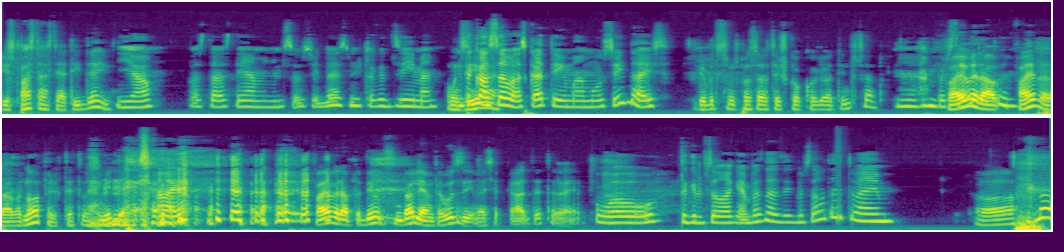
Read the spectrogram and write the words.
Jūs pastāstījāt ideju? Jā, pastāstījām viņam savas idejas, viņš tagad zīmē. Un Un tā kā zīmē? savā skatījumā mūsu idejas. Gribat es jums pastāstīšu kaut ko ļoti interesantu? Fiverrā. Fiverrā var nopirkt tetovējumu idejas. Fiverrā par 20 doļiem te uzzīmēs jau kādu tetovējumu. Wow, tu gribi cilvēkiem pastāstīt par savu tetovējumu? Uh, nē.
